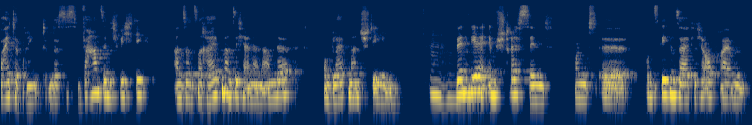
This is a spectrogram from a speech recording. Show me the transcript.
weiterbringt. Und das ist wahnsinnig wichtig. Ansonsten reibt man sich aneinander und bleibt man stehen. Mhm. Wenn wir im Stress sind und äh, uns gegenseitig aufreiben,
